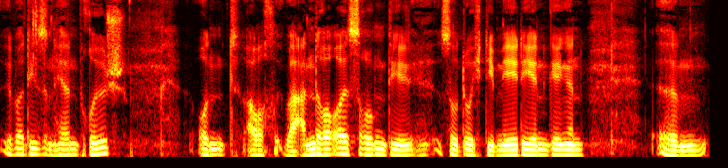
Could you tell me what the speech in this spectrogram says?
über diesen Herrn Brüsch und auch über andere Äußerungen, die so durch die Medien gingen. Ähm,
